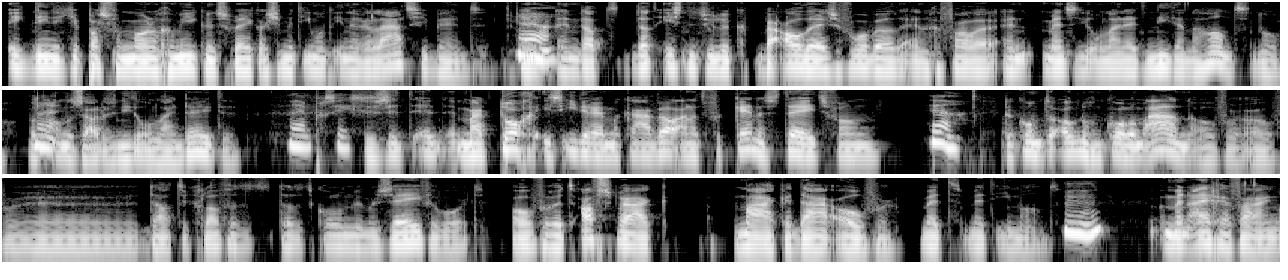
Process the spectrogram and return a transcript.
ik denk dat je pas van monogamie kunt spreken als je met iemand in een relatie bent. Ja. En, en dat, dat is natuurlijk bij al deze voorbeelden en gevallen en mensen die online daten niet aan de hand nog. Want Nee. anders zouden ze niet online daten. Nee, precies. Dus het, maar toch is iedereen elkaar wel aan het verkennen steeds van... ja. Er komt er ook nog een column aan over, over eh, dat. Ik geloof dat het, dat het column nummer 7 wordt. Over het afspraak maken daarover met, met iemand. Mhm. Mijn eigen ervaring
